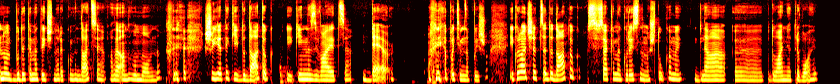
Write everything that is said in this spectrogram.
Ну, буде тематична рекомендація, але англомовна. Що є такий додаток, який називається Dare. Я потім напишу. І, коротше, це додаток з всякими корисними штуками, для е, подолання тривоги.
